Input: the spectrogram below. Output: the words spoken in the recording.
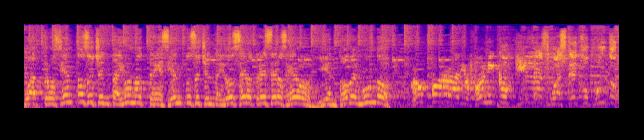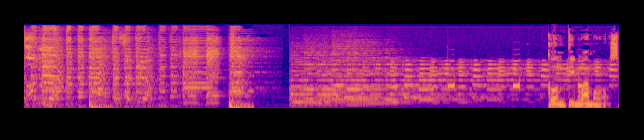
481-382-0300 y en todo el mundo. Grupo Radiofónico Quilashuasteco.com. Continuamos.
